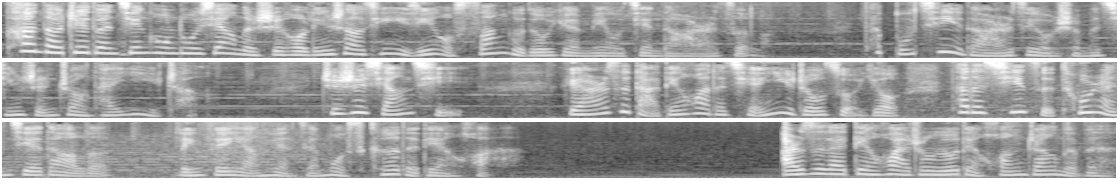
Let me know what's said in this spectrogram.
看到这段监控录像的时候，林少卿已经有三个多月没有见到儿子了。他不记得儿子有什么精神状态异常，只是想起给儿子打电话的前一周左右，他的妻子突然接到了林飞扬远在莫斯科的电话。儿子在电话中有点慌张的问：“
